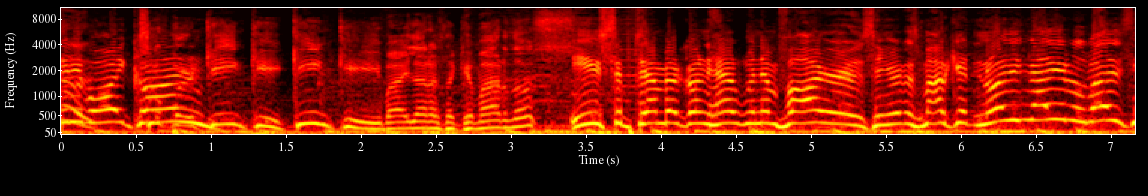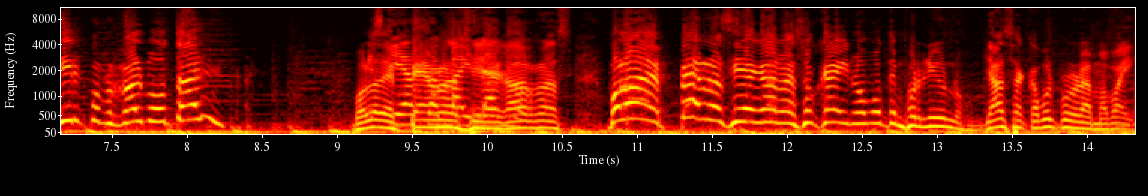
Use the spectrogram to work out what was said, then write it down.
City Boy Super con. kinky, kinky. Bailar hasta quemarnos. Y September con Hell, Wind and Fire. Señores Market, no hay nadie nos va a decir por cuál votan. Bola Es de perras y de garras. Bola de perras y de garras. Ok, no voten por ni uno. Ya se acabó el programa. Bye.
